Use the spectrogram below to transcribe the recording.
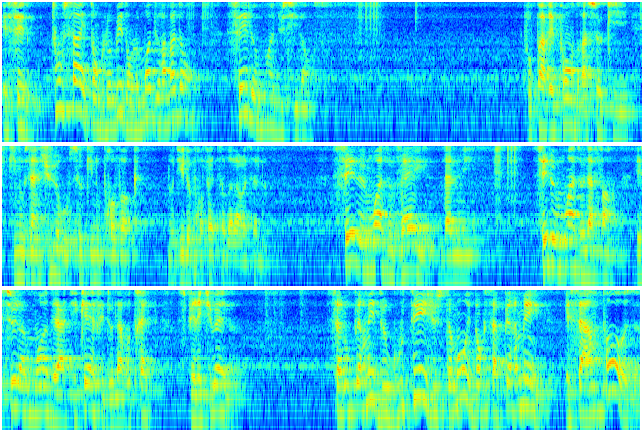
Et c'est tout ça est englobé dans le mois du Ramadan. C'est le mois du silence. Il ne faut pas répondre à ceux qui, nous injurent ou ceux qui nous provoquent, nous dit le prophète sallallahu alayhi wa sallam. C'est le mois de veille, la nuit. C'est le mois de la faim. Et c'est le mois de la et de la retraite spirituelle. Ça nous permet de goûter justement, et donc ça permet, et ça impose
